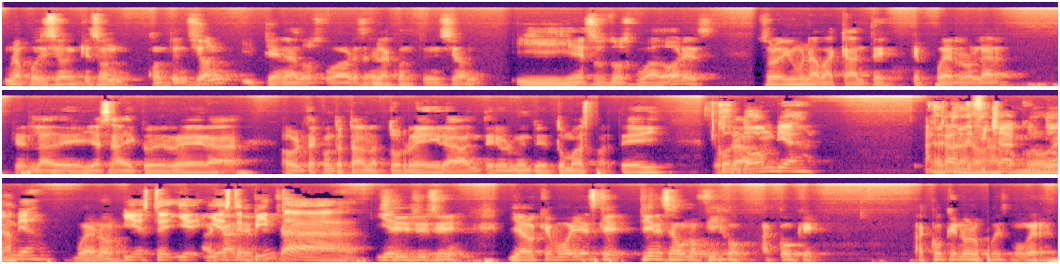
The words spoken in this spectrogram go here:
una posición que son contención y tiene a dos jugadores en la contención y esos dos jugadores solo hay una vacante que puede rolar, que es la de ya sea Héctor Herrera, ahorita contrataron a Torreira, anteriormente Tomás Partey. Condombia. Acaban de fichar a Condombia. Bueno. Y este, y, este pinta. sí, sí, sí. Y a lo que voy es que tienes a uno fijo, a Coque. A Coque no lo puedes mover.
